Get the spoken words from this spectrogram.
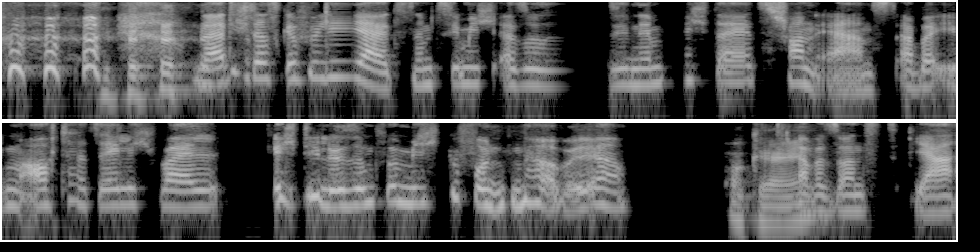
und da hatte ich das Gefühl, ja, jetzt nimmt sie mich, also sie nimmt mich da jetzt schon ernst. Aber eben auch tatsächlich, weil ich die Lösung für mich gefunden habe, ja. Okay. Aber sonst, ja,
